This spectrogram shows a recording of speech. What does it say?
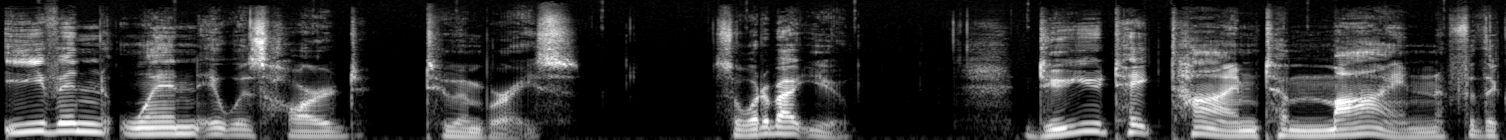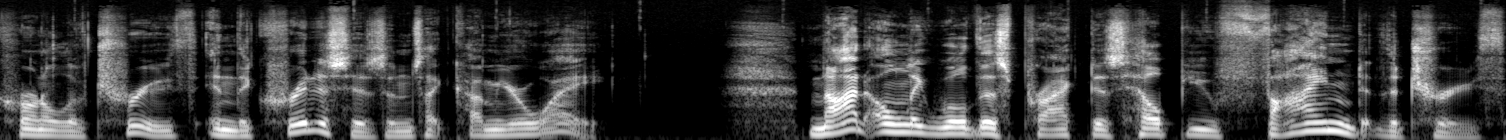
even when it was hard to embrace. So, what about you? Do you take time to mine for the kernel of truth in the criticisms that come your way? Not only will this practice help you find the truth,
